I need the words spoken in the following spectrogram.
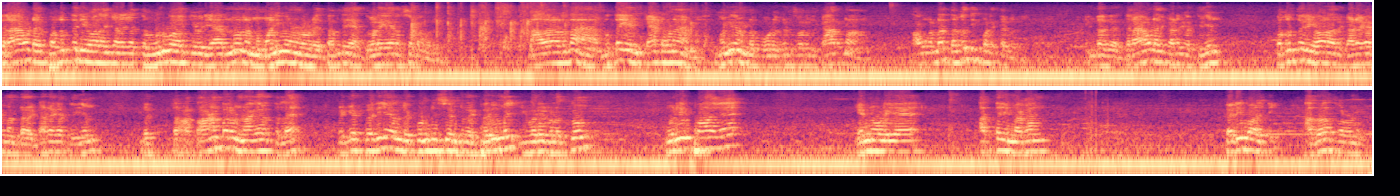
திராவிட பகுத்தறிவாளர் கழகத்தை உருவாக்கியவர் யாருன்னா நம்ம மணிவண்ணனுடைய தந்தையார் துரையரசன் அவர். அதனால தான் முத்தையன் கேட்டவனே மணிவண்ண போடுங்கன்னு சொன்னது காரணம் அவங்கெல்லாம் தகுதி படைத்தவர்கள். இந்த திராவிட கழகத்தையும் பகுத்தறிவாளர் கழகம் என்ற கழகத்தையும் இந்த தாம்பரம் நகரத்தில் மிகப்பெரிய அந்த கொண்டு சென்ற பெருமை இவர்களுக்கும் குறிப்பாக என்னுடைய அத்தை மகன் கரிபால்டி. அதான் சொல்லணும்.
